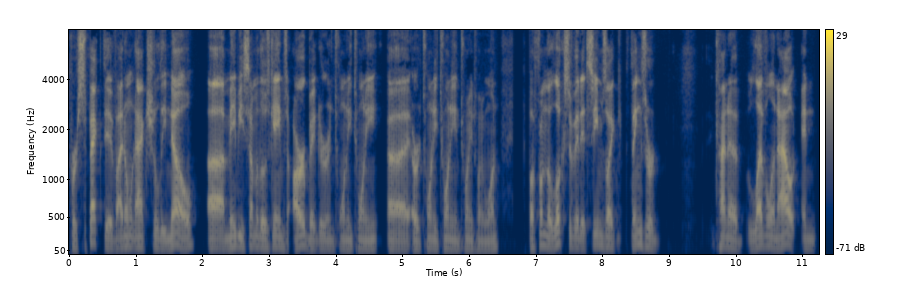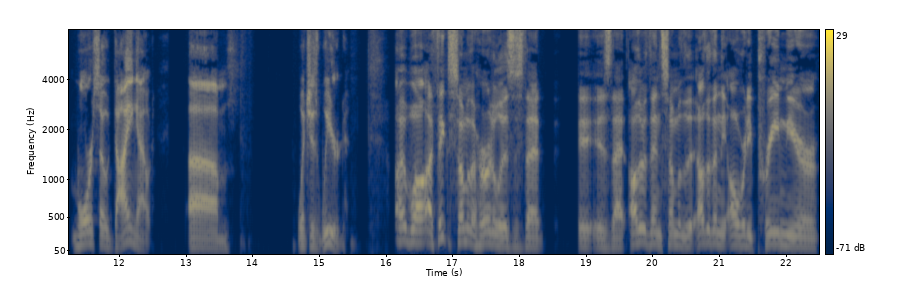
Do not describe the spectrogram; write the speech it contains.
perspective, I don't actually know. Uh, maybe some of those games are bigger in 2020 uh, or 2020 and 2021. But from the looks of it, it seems like things are kind of leveling out and more so dying out, um, which is weird. Uh, well, I think some of the hurdle is is that is that other than some of the other than the already premier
